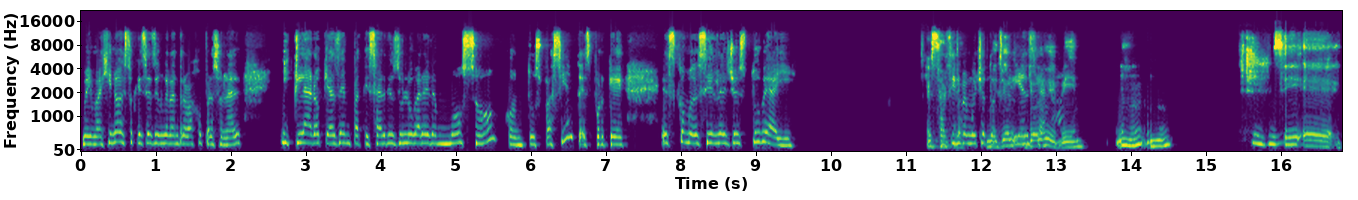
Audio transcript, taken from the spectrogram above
me imagino esto que dices de un gran trabajo personal y claro que has de empatizar desde un lugar hermoso con tus pacientes, porque es como decirles, yo estuve ahí. Exacto. sirve mucho tu experiencia. Yo, lo viví. Sí, eh,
